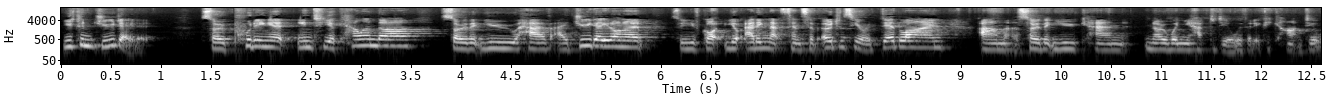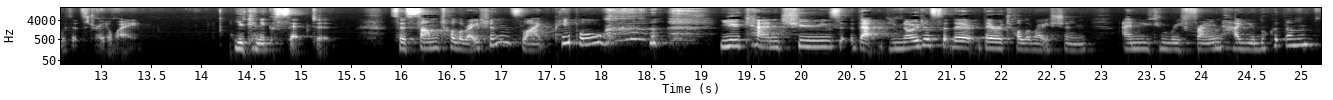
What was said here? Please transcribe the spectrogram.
You can due date it. So putting it into your calendar so that you have a due date on it. So you've got, you're adding that sense of urgency or a deadline um, so that you can know when you have to deal with it if you can't deal with it straight away. You can accept it. So some tolerations like people you can choose that you notice that they're, they're a toleration and you can reframe how you look at them.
